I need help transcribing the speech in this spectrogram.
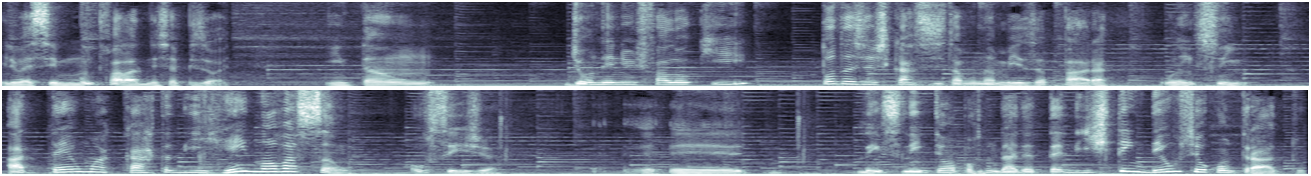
ele vai ser muito falado nesse episódio. Então, John Daniels falou que todas as cartas estavam na mesa para o Lance Lynn. Até uma carta de renovação. Ou seja, é, é, tem uma oportunidade até de estender o seu contrato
